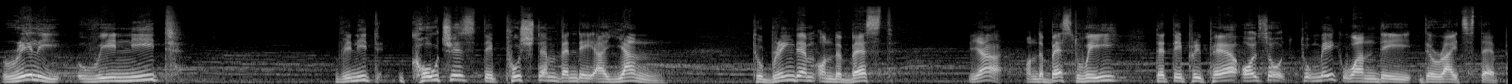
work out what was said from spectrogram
really, we need we need coaches. They push them when they are young to bring them on the best, yeah, on the best way that they prepare also to make one day the right step.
